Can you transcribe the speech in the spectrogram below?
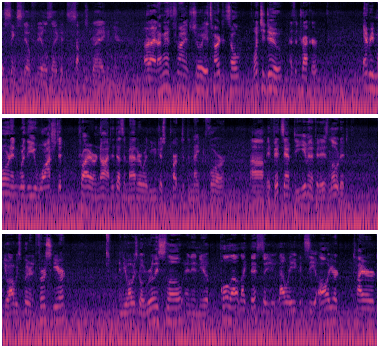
this thing still feels like it's something's dragging here. All right, I'm gonna try and show you. It's hard to, so what you do as a trucker, every morning, whether you washed it prior or not, it doesn't matter whether you just parked it the night before. Um, if it's empty, even if it is loaded, you always put it in first gear, and you always go really slow, and then you pull out like this, so you that way you can see all your tired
